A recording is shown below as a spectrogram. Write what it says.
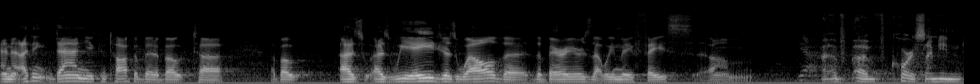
and I think Dan, you can talk a bit about uh, about as as we age as well, the the barriers that we may face. Um, Of, of course, I mean,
